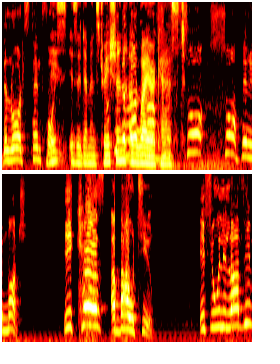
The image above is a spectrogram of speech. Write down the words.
the Lord stand for you. This is a see, demonstration the of Lord loves you Wirecast. so, so very much. He cares about you. If you really love Him,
